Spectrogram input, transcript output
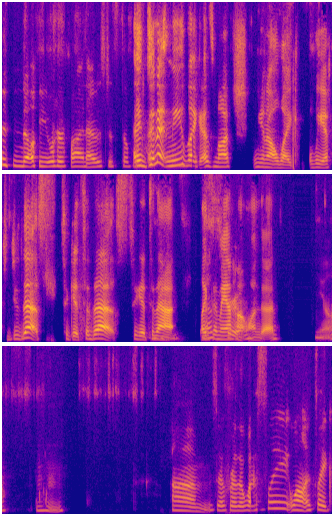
no, you were fine. I was just double. I didn't need like as much, you know, like we have to do this to get to this to get to that, Mhm. like the That's manhunt true. one did. Yeah. hmm Um. So for the Wesley, well, it's like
